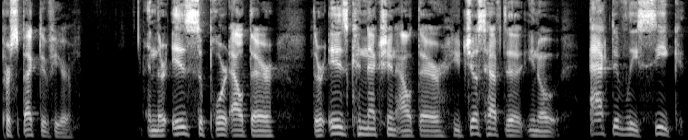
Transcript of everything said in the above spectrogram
perspective here. And there is support out there, there is connection out there. You just have to, you know, actively seek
